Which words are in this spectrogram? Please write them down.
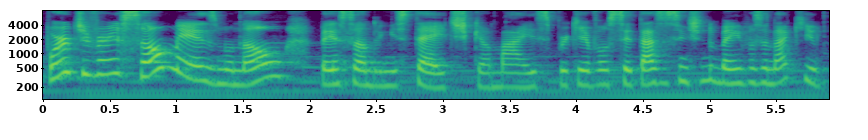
por diversão mesmo, não pensando em estética, mas porque você tá se sentindo bem fazendo aquilo.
